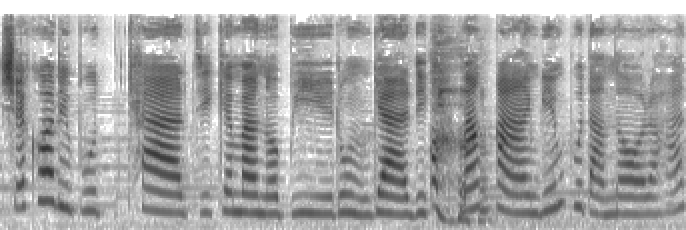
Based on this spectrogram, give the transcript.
چه کاری بود کردی که منو بیرون گردی؟ من غمگین بودم ناراحت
